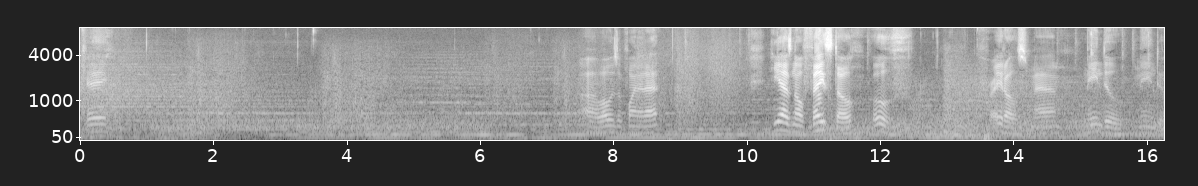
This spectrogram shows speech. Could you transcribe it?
Okay. Was the point of that? He has no face though. Oof. Kratos, man. Mean dude. Mean dude.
